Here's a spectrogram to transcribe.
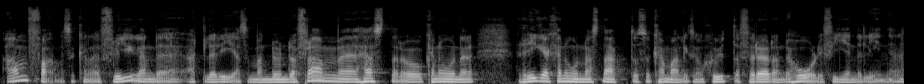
anfall, så kallade flygande artilleri. Alltså man dundrar fram hästar och kanoner, riggar kanonerna snabbt och så kan man liksom skjuta förödande hål i fiendelinjen.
